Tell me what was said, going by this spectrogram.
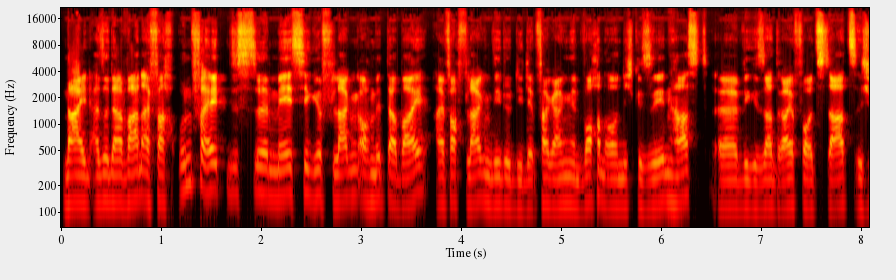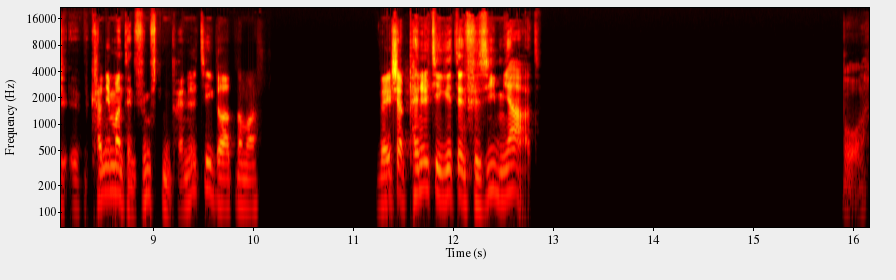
nein, also da waren einfach unverhältnismäßige Flaggen auch mit dabei. Einfach Flaggen, die du die vergangenen Wochen auch nicht gesehen hast. Äh, wie gesagt, drei False Starts. Ich, kann jemand den fünften Penalty gerade nochmal? Welcher Penalty geht denn für sieben Yard? Boah.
